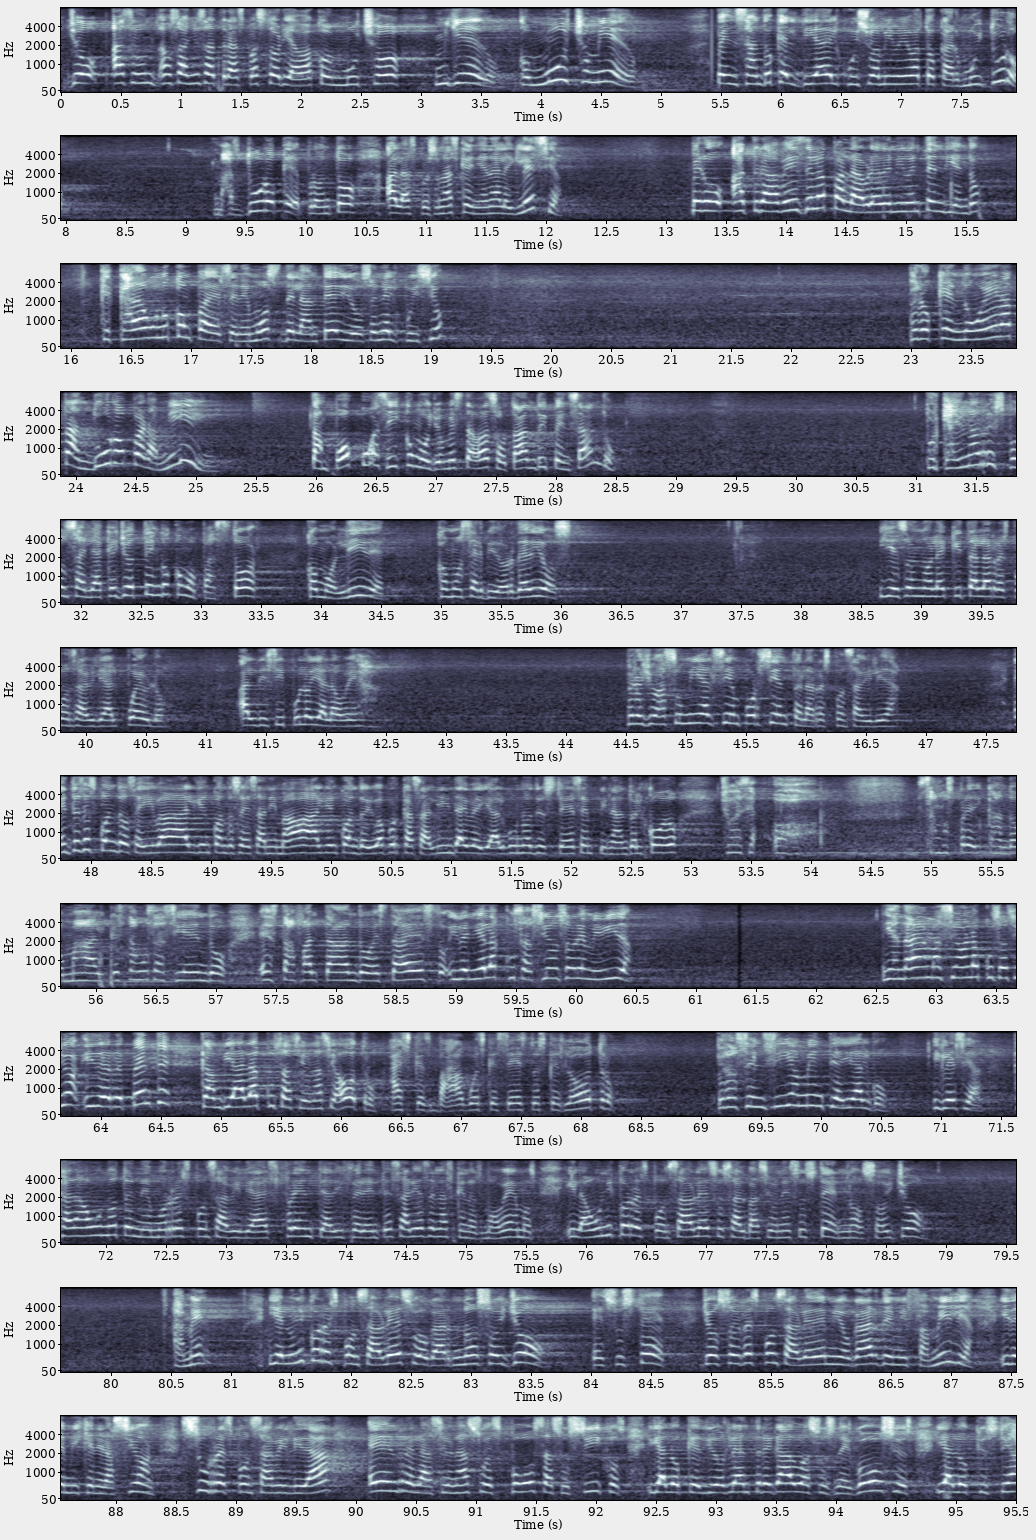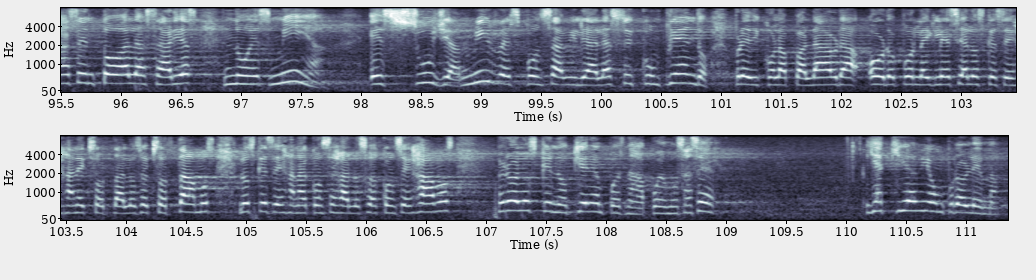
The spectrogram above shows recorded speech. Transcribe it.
Yo hace unos años atrás pastoreaba con mucho miedo, con mucho miedo, pensando que el día del juicio a mí me iba a tocar muy duro más duro que de pronto a las personas que venían a la iglesia. Pero a través de la palabra he venido entendiendo que cada uno compadeceremos delante de Dios en el juicio pero que no era tan duro para mí. Tampoco así como yo me estaba azotando y pensando. Porque hay una responsabilidad que yo tengo como pastor, como líder, como servidor de Dios. Y eso no le quita la responsabilidad al pueblo, al discípulo y a la oveja. Pero yo asumía el 100% de la responsabilidad. Entonces cuando se iba alguien, cuando se desanimaba alguien, cuando iba por Casa Linda y veía a algunos de ustedes empinando el codo, yo decía, oh, estamos predicando mal, ¿qué estamos haciendo? Está faltando, está esto. Y venía la acusación sobre mi vida. Y andaba demasiado en la acusación y de repente cambiaba la acusación hacia otro. Ah, es que es vago, es que es esto, es que es lo otro. Pero sencillamente hay algo. Iglesia, cada uno tenemos responsabilidades frente a diferentes áreas en las que nos movemos y la único responsable de su salvación es usted, no soy yo. Amén. Y el único responsable de su hogar no soy yo, es usted. Yo soy responsable de mi hogar, de mi familia y de mi generación. Su responsabilidad en relación a su esposa, a sus hijos y a lo que Dios le ha entregado, a sus negocios y a lo que usted hace en todas las áreas, no es mía es suya, mi responsabilidad la estoy cumpliendo. Predico la palabra, oro por la iglesia, los que se dejan exhortar los exhortamos, los que se dejan aconsejar los aconsejamos, pero los que no quieren pues nada podemos hacer. Y aquí había un problema.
